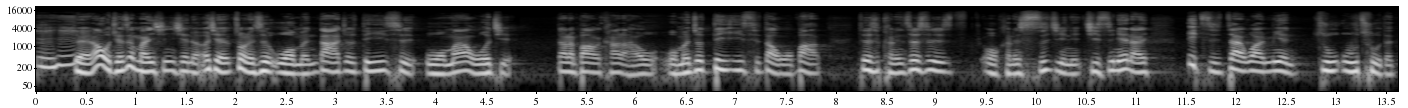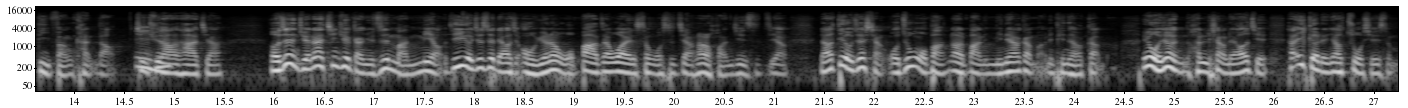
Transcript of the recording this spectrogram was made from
嗯哼，对，然后我觉得这个蛮新鲜的，而且重点是我们大家就是第一次，我妈、我姐，当然包括康了，还有我，我们就第一次到我爸，这是可能这是我可能十几年、几十年来一直在外面租屋处的地方看到进去到他家，我真的觉得那进去的感觉是蛮妙。第一个就是了解哦，原来我爸在外的生活是这样，他的环境是这样。然后第二我就想，我就问我爸，那你爸你明天要干嘛？你平常要干嘛？因为我就很很想了解他一个人要做些什么，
